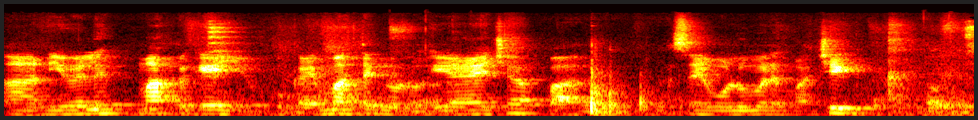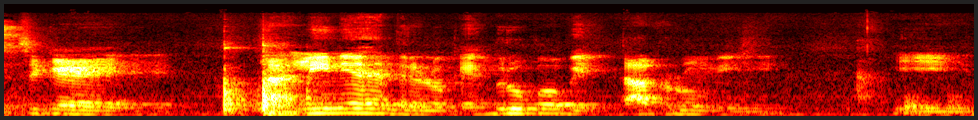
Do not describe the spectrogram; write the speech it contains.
a, a niveles más pequeños, porque hay más tecnología hecha para hacer volúmenes más chicos. Así que las líneas entre lo que es grupo, Big Taproom y, y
